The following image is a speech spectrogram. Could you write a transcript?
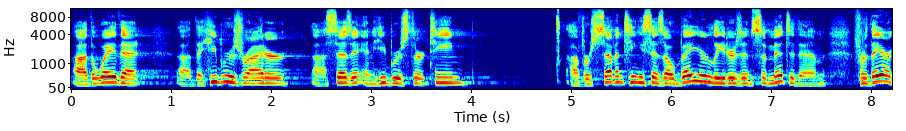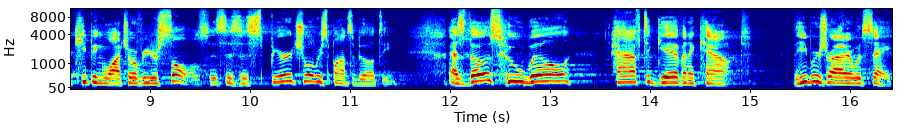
Uh, the way that uh, the Hebrews writer uh, says it in Hebrews 13, uh, verse 17, he says, Obey your leaders and submit to them, for they are keeping watch over your souls. This is a spiritual responsibility. As those who will have to give an account. The Hebrews writer would say,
